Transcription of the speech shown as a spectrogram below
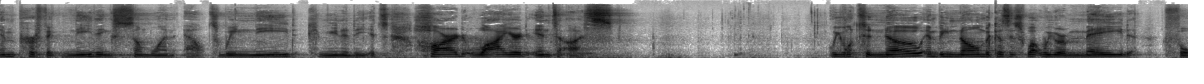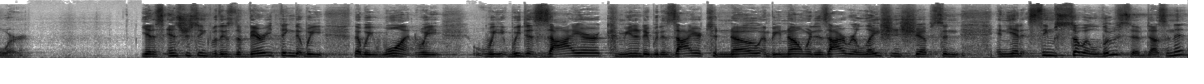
imperfect, needing someone else. We need community. It's hardwired into us. We want to know and be known because it's what we were made for. Yet it's interesting because the very thing that we, that we want, we, we, we desire community, we desire to know and be known, we desire relationships, and, and yet it seems so elusive, doesn't it?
